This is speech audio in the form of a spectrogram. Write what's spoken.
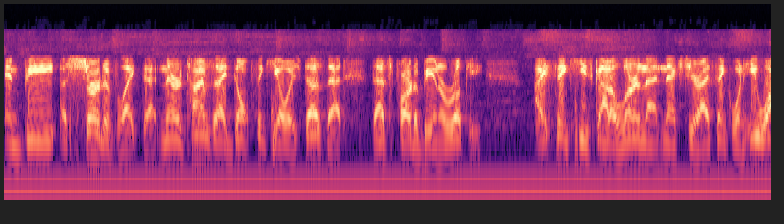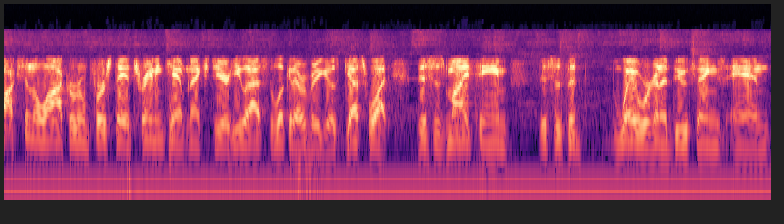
and be assertive like that. And there are times that I don't think he always does that. That's part of being a rookie. I think he's got to learn that next year. I think when he walks in the locker room first day of training camp next year, he has to look at everybody and goes, guess what? This is my team. This is the way we're going to do things, and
